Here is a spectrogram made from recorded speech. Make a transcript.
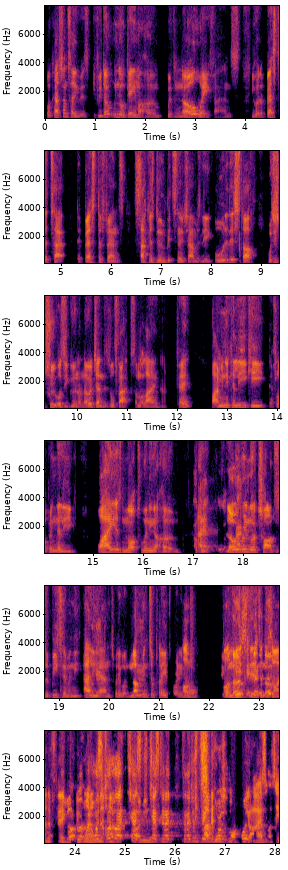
what Kaz is trying to tell you is if you don't win your game at home with no away fans, you got the best attack, the best defense, Saka's doing bits in the Champions League, all of this stuff, which is true, Aussie Gunnar, no agendas, all facts. I'm not lying. Yeah. Okay. Bayern Munich are leaky, they're flopping the league. Why is not winning at home okay. and lowering your chances of beating them in the Allianz where they've got mm-hmm. nothing to play for anymore? They've got no- Obviously, okay, it's a no- designed effect. Right, We right, want to right, win right, at home. right, Chess, I mean- Chess, can I can I just make I've one? got my point. Guys, Ozzy,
